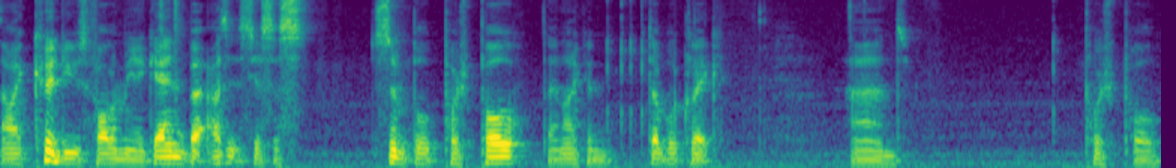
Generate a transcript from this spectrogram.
now I could use follow me again, but as it's just a simple push-pull, then I can double-click and push-pull,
